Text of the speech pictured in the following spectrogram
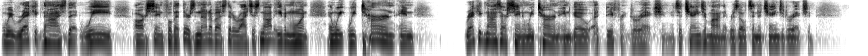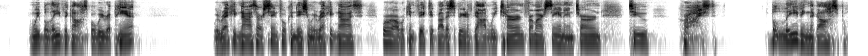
And we recognize that we are sinful, that there's none of us that are righteous, not even one. And we, we turn and recognize our sin and we turn and go a different direction. It's a change of mind that results in a change of direction. And we believe the gospel. We repent We recognize our sinful condition. We recognize where we are. We're convicted by the Spirit of God. We turn from our sin and turn to Christ, believing the gospel,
